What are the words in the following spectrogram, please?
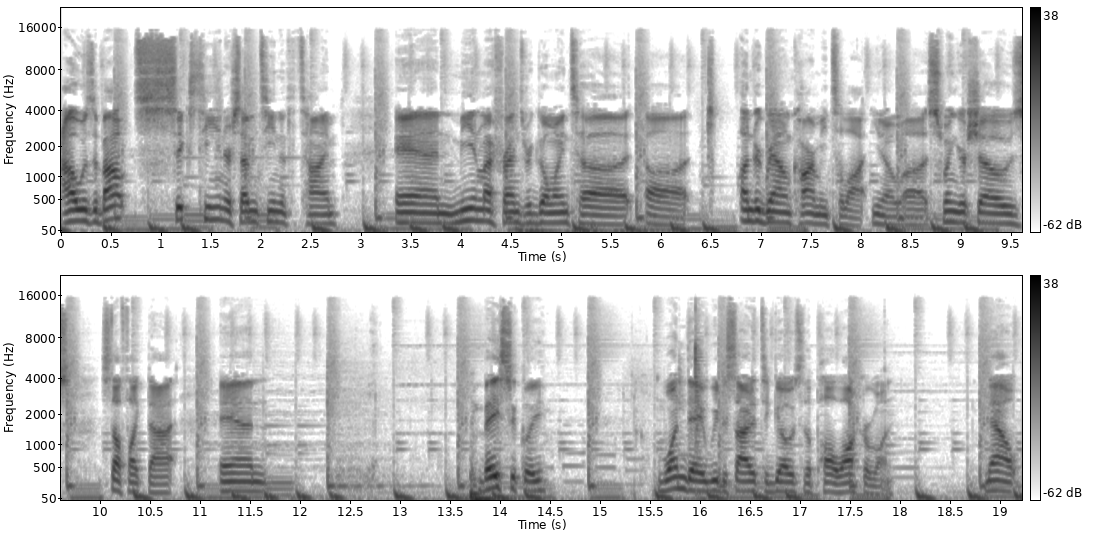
I was about 16 or 17 at the time, and me and my friends were going to uh, underground car meets a lot, you know, uh, swinger shows, stuff like that. And basically, one day we decided to go to the Paul Walker one. Now,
